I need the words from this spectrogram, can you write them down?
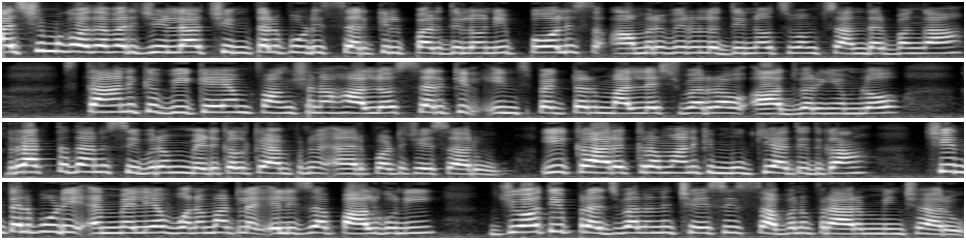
పశ్చిమ గోదావరి జిల్లా చింతలపూడి సర్కిల్ పరిధిలోని పోలీస్ అమరవీరుల దినోత్సవం సందర్భంగా స్థానిక వికేఎం ఫంక్షన్ హాల్లో సర్కిల్ ఇన్స్పెక్టర్ మల్లేశ్వరరావు ఆధ్వర్యంలో రక్తదాన శిబిరం మెడికల్ క్యాంపును ఏర్పాటు చేశారు. ఈ కార్యక్రమానికి ముఖ్య అతిథిగా చింతలపూడి ఎమ్మెల్యే ఉనమట్ల ఎలిజా పాల్గొని జ్యోతి ప్రజ్వలన చేసి సభను ప్రారంభించారు.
